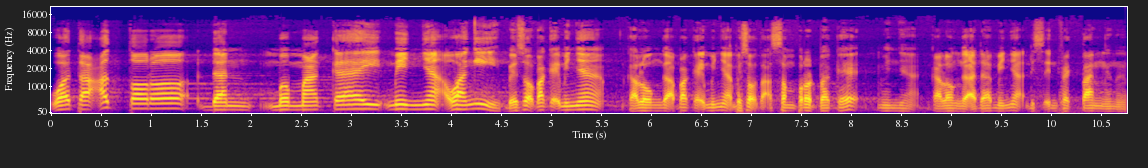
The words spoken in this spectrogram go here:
Wa ta'attara dan memakai minyak wangi. Besok pakai minyak. Kalau enggak pakai minyak besok tak semprot pakai minyak. Kalau enggak ada minyak disinfektan gitu.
